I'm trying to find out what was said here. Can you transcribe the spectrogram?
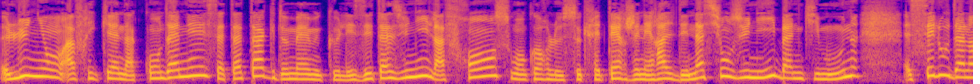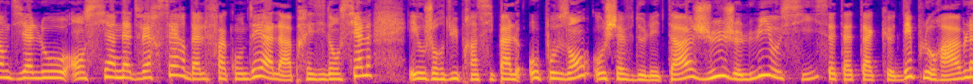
L'Union africaine a condamné cette attaque, de même que les États-Unis, la France ou encore le secrétaire général des Nations Unies, Ban Ki-moon. Selou Dalin Diallo, ancien adversaire d'Alpha Condé à la et aujourd'hui principal opposant au chef de l'État, juge lui aussi cette attaque déplorable.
